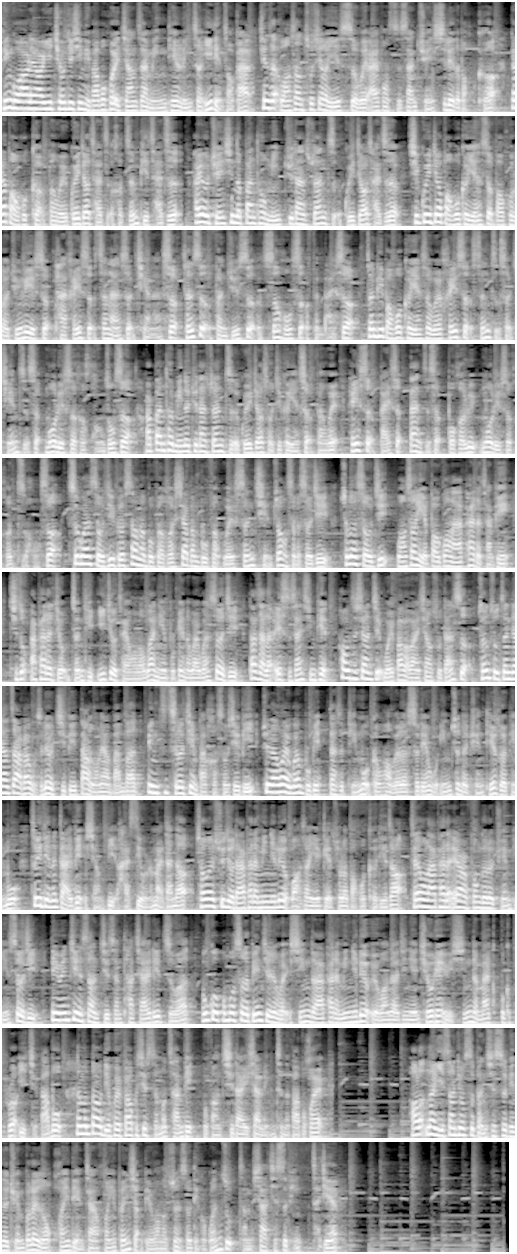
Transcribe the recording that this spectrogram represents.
苹果2021秋季新品发布会将在明天凌晨一点召开。现在网上出现了疑似为 iPhone 十三全系列的保护壳，该保护壳分为硅胶材质和真皮材质，还有全新的半透明聚碳酸酯硅胶材质。其硅胶保护壳颜色包括了军绿色、炭黑色、深蓝色、浅蓝色、橙色、粉橘色、深红色、粉白色。真皮保护壳颜色为黑色、深紫色、浅紫色、墨绿色和黄棕色。而半透明的聚碳酸酯硅胶手机壳颜色分为黑色、白色、淡紫色、薄。和绿、墨绿色和紫红色。此款手机壳上半部分和下半部分为深浅撞色的设计。除了手机，网上也曝光了 iPad 产品，其中 iPad 九整体依旧采用了万年不变的外观设计，搭载了 A 十三芯片，后置相机为八百万像素单摄，存储增加至二百五十六 GB 大容量版本，并支持了键盘和手写笔。虽然外观不变，但是屏幕更换为了十点五英寸的全贴合屏幕，这一点的改变，想必还是有人买单的。传闻许久的 iPad mini 六，网上也给出了保护壳谍照。采用了 iPad Air 风格的全屏设计，电源键上集成 Touch ID 指纹。不过，彭博社的编辑认为，新的 iPad mini 六有望在今年秋天与新的 MacBook Pro 一起发布。那么，到底会发布些什么产品？不妨期待一下凌晨的发布会。好了，那以上就是本期视频的全部内容。欢迎点赞，欢迎分享，别忘了顺手点个关注。咱们下期视频再见。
